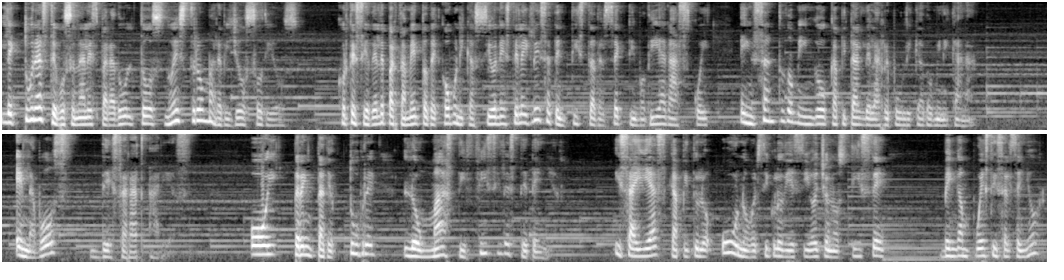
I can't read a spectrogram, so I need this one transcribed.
Lecturas devocionales para adultos, nuestro maravilloso Dios. Cortesía del Departamento de Comunicaciones de la Iglesia Tentista del Séptimo Día Gascue en Santo Domingo, capital de la República Dominicana. En la voz de Sarat Arias. Hoy, 30 de octubre, lo más difícil es detener. Isaías capítulo 1, versículo 18 nos dice, Vengan pues, dice el Señor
